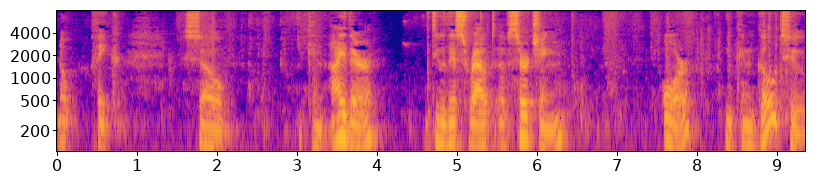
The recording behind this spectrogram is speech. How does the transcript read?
Nope, fake. So you can either do this route of searching or you can go to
